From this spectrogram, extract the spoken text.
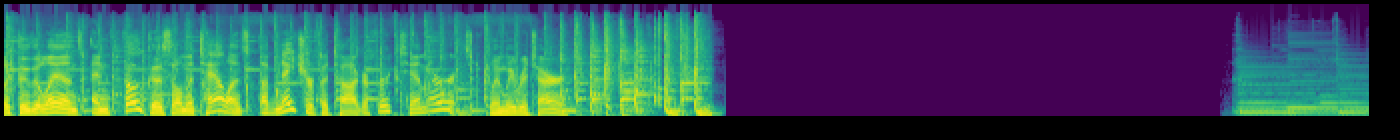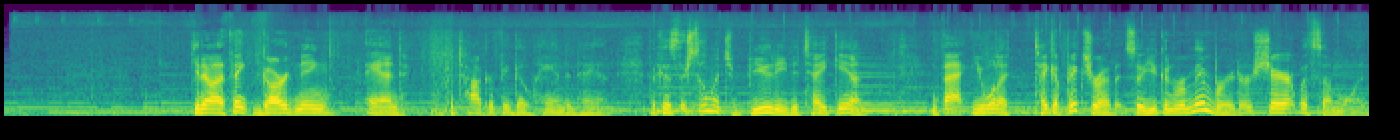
Look through the lens and focus on the talents of nature photographer Tim Ernst when we return. You know, I think gardening and photography go hand in hand because there's so much beauty to take in. In fact, you want to take a picture of it so you can remember it or share it with someone.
